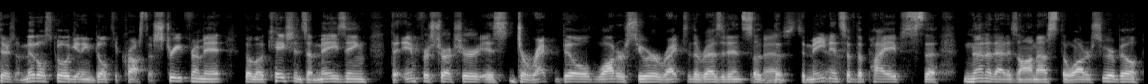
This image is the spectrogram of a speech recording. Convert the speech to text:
There's a middle school getting built across the street from it. The location's amazing. The infrastructure is direct build water sewer right to the residents. So the, the, the maintenance yeah. of the pipes, the none of that is on us. The water sewer bill.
